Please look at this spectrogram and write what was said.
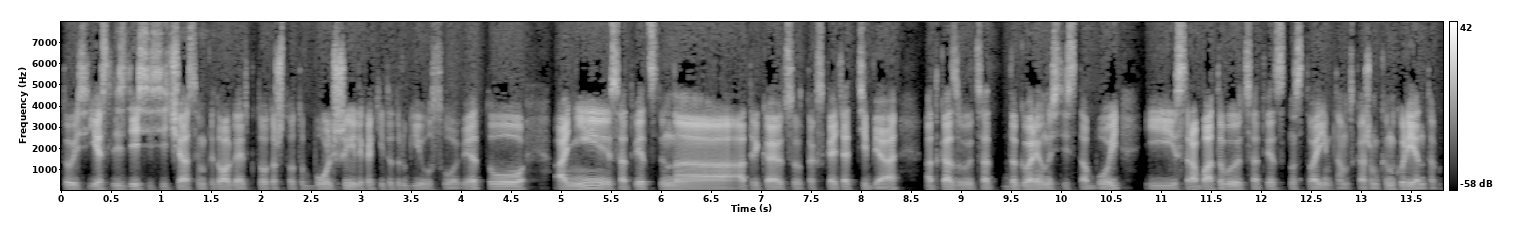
То есть если здесь и сейчас им предлагает кто-то что-то больше или какие-то другие условия, то они, соответственно, отрекаются, так сказать, от тебя, отказываются от договоренностей с тобой и срабатывают, соответственно, с твоим, там, скажем, конкурентом.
